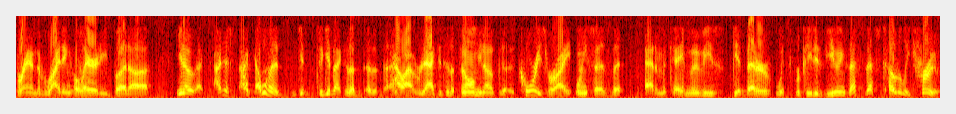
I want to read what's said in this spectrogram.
brand of writing hilarity, but. uh you know, I- just I, I want to get to get back to the uh, how I reacted to the film. You know, Corey's right when he says that Adam McKay movies get better with repeated viewings. That's that's totally true.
